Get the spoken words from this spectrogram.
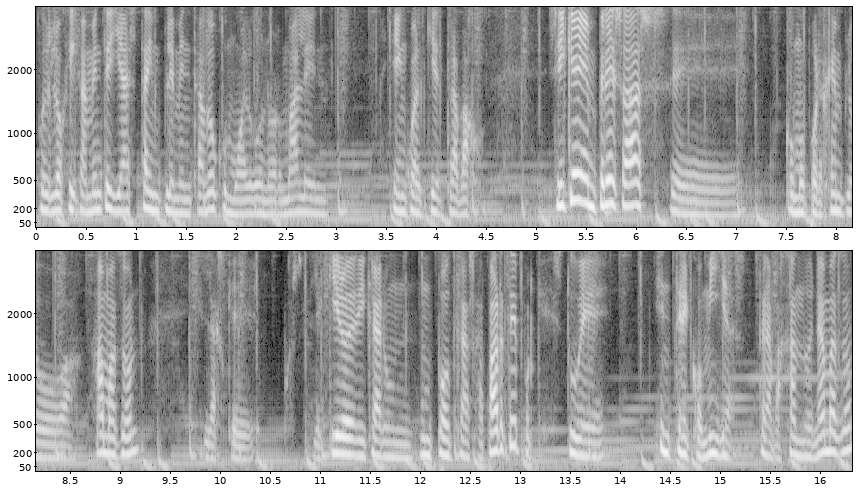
pues lógicamente ya está implementado como algo normal en, cualquier trabajo. Sí que empresas eh, como por ejemplo Amazon, en las que pues, le quiero dedicar un, podcast aparte porque estuve, entre comillas, trabajando en Amazon.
